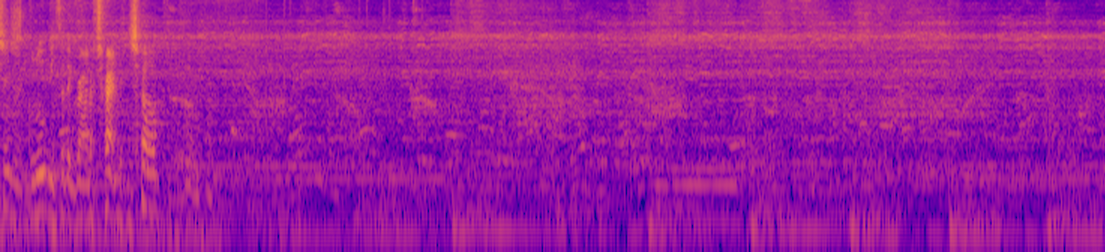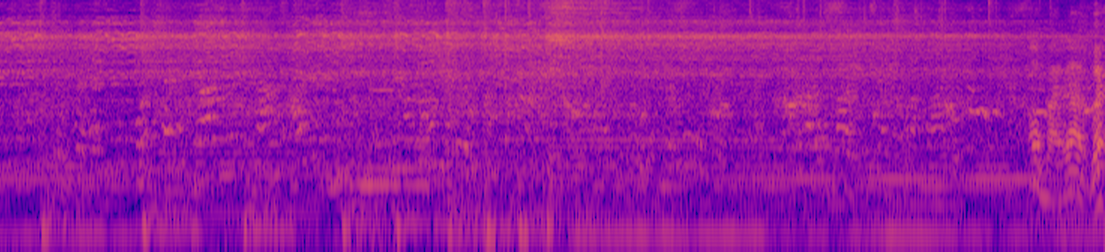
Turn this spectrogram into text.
Shit just glued me to the ground. I tried to jump. Oh my god, what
